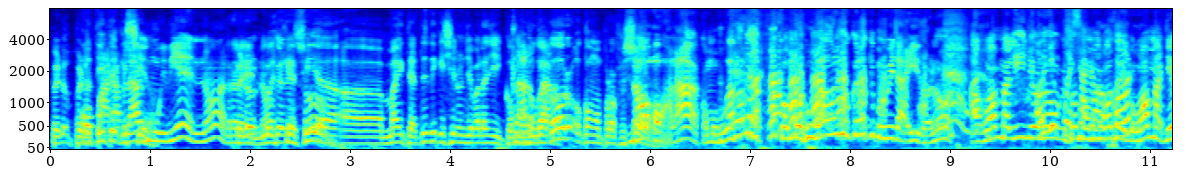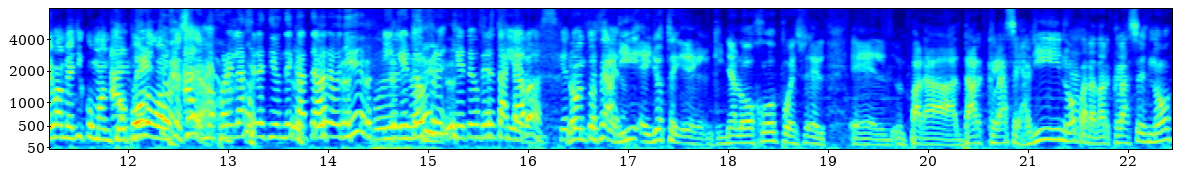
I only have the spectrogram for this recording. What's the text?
Pero, pero o a ti te para hablar quisieron. muy bien, ¿no? Al revés, Pero ¿no? lo Es que que eso- decía ah, Maite, ¿a ti te quisieron llevar allí como Claro, jugador claro. o como profesor? No, ojalá, como jugador, como jugador yo creo que me hubiera ido, ¿no? A Juan Malillo, Oye, no, que pues a somos digo, Juanma, llévame allí como antropólogo, Alberto, aunque A sea. lo mejor en la selección de Qatar, oye. pues, ¿Y qué te, ofre- qué te ofrecieron? ¿Qué te No, entonces ofrecieron? allí ellos te eh, guiñan los ojos, pues, el, el- para dar clases allí, ¿no? Claro. Para dar clases, ¿no?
